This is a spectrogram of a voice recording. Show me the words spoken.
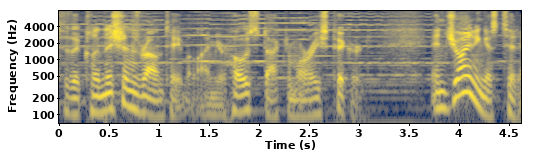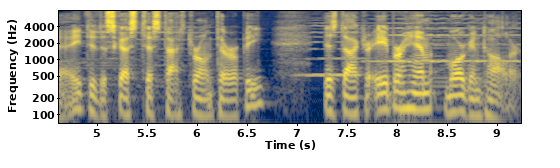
to the Clinicians Roundtable. I'm your host, Dr. Maurice Pickard. And joining us today to discuss testosterone therapy is Dr. Abraham Morgentaler,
